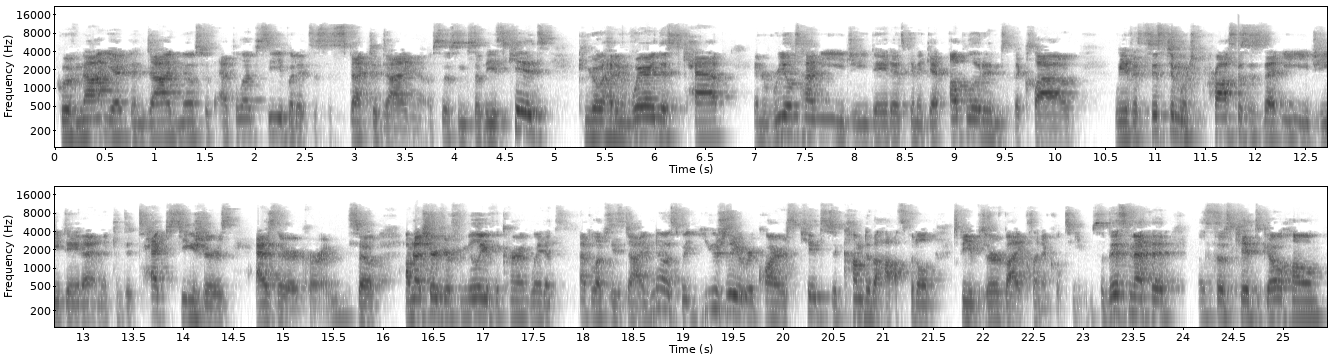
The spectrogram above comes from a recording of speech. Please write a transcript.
who have not yet been diagnosed with epilepsy, but it's a suspected diagnosis. And so these kids can go ahead and wear this cap and real-time EEG data is going to get uploaded into the cloud. We have a system which processes that EEG data and it can detect seizures as they're occurring. So I'm not sure if you're familiar with the current way that epilepsy is diagnosed, but usually it requires kids to come to the hospital to be observed by a clinical team. So this method lets those kids go home,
